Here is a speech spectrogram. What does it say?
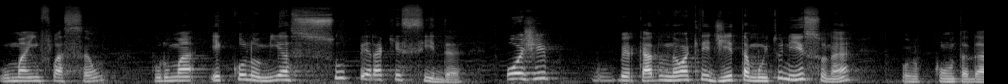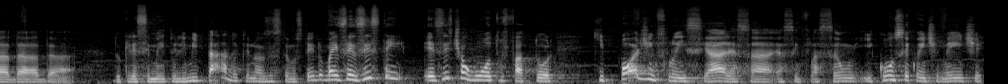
uma inflação por uma economia superaquecida. Hoje o mercado não acredita muito nisso, né? Por conta da, da, da, do crescimento limitado que nós estamos tendo, mas existem, existe algum outro fator que pode influenciar essa, essa inflação e, consequentemente,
